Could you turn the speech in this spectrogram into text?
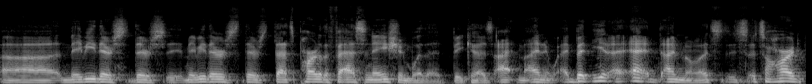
uh, maybe there's there's maybe there's there's that's part of the fascination with it because I anyway but you know I, I don't know it's, it's it's a hard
